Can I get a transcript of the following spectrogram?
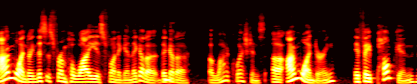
I'm wondering, this is from Hawaii is fun again. They got a they got a, a lot of questions. Uh, I'm wondering if a pumpkin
